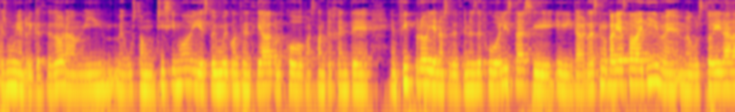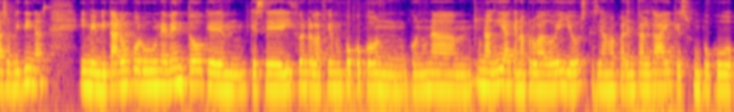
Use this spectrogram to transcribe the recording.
es muy enriquecedor. A mí me gusta muchísimo y estoy muy concienciada. Conozco bastante gente en FIPRO y en asociaciones de futbolistas y, y la verdad es que nunca había estado allí. Me, me gustó ir a las oficinas y me invitaron por un evento que, que se hizo en relación un poco con, con una, una, guía que han aprobado ellos, que se llama Parental Guide, que es un poco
